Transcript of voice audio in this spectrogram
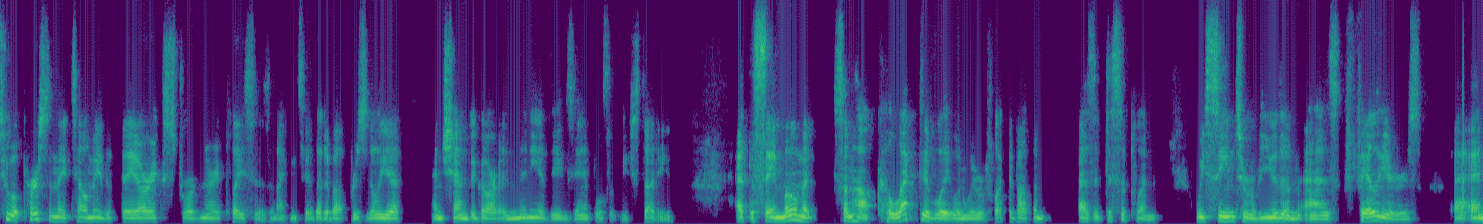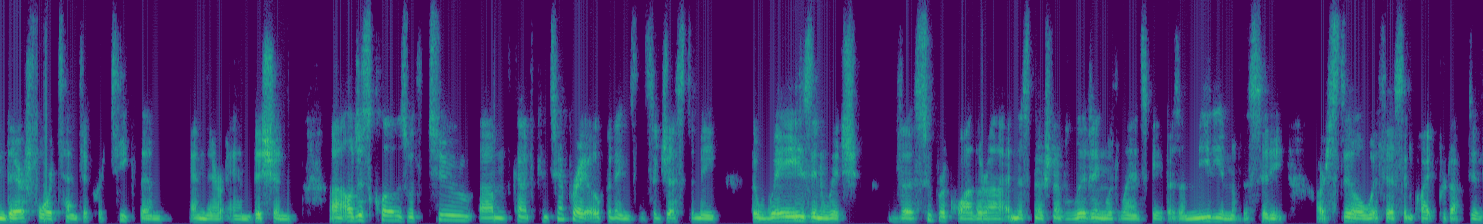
to a person, they tell me that they are extraordinary places. And I can say that about Brasilia and Chandigarh and many of the examples that we've studied. At the same moment, somehow collectively, when we reflect about them as a discipline, we seem to view them as failures uh, and therefore tend to critique them and their ambition. Uh, I'll just close with two um, kind of contemporary openings that suggest to me the ways in which the superquadra and this notion of living with landscape as a medium of the city are still with us and quite productive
